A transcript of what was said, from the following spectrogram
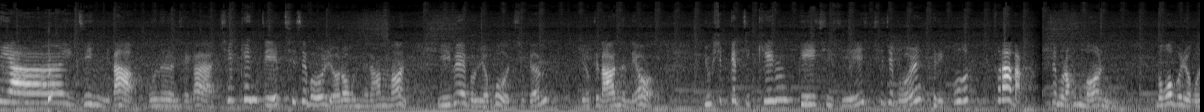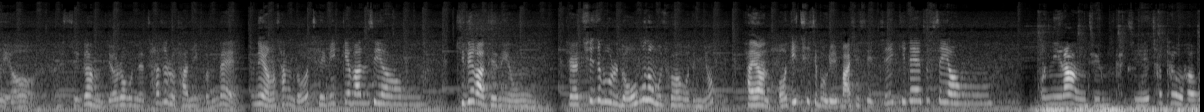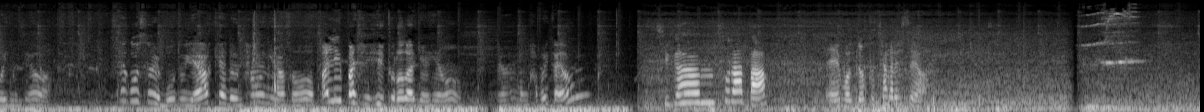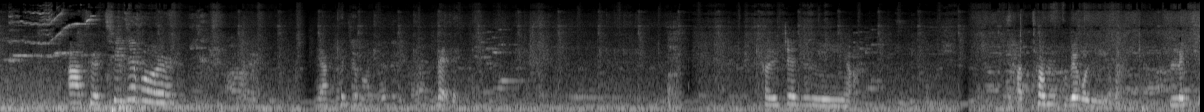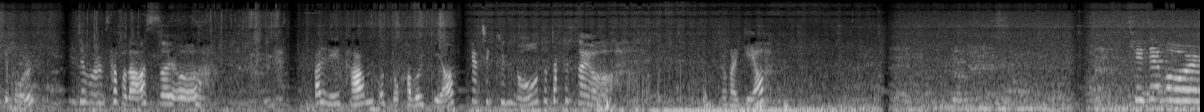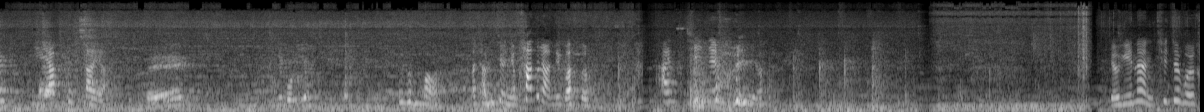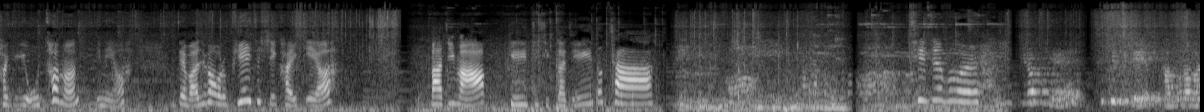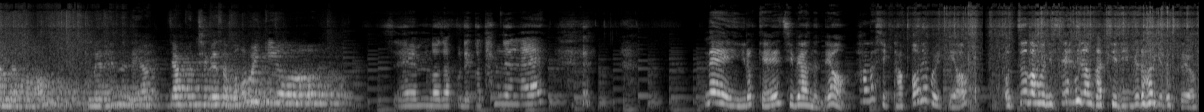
안녕하세요. 이지입니다. 오늘은 제가 치킨집 치즈볼 여러 군데를 한번 리뷰해 보려고 지금 이렇게 나왔는데요. 60개 치킨 BHG 치즈볼 그리고 프라닭 치즈볼을 한번 먹어보려고 해요. 지금 여러 군데 찾으러 다닐 건데 오늘 영상도 재밌게 봐주세요. 기대가 되네요. 제가 치즈볼을 너무너무 좋아하거든요. 과연 어디 치즈볼이 맛있을지 기대해주세요 언니랑 지금 같이 차 타고 가고 있는데요. 세 곳을 모두 예약해둔 상황이라서 빨리빨리 돌아다녀야 해요. 네, 한번 가볼까요? 지금 프라닭에 먼저 도착을 했어요. 아, 그 치즈볼 예약해준 네, 네. 결제 중이에요. 4,900원이에요. 블랙 치즈볼. 치즈볼 사고 나왔어요. 빨리 다음 곳도 가볼게요. 치킨도 도착했어요. 들어갈게요. 치즈볼 예약했어요. 네. 이제 뭐이요? 잠깐만. 아, 잠시만요. 카드를 안 들고 왔어. 아, 치즈볼요. 여기는 치즈볼 가격이 5,000원이네요. 이제 마지막으로 BHC 갈게요. 마지막 BHC까지 도착. 치즈볼 이렇게 치킨집 다 돌아가면서 구매를 했는데요. 이제 한번 집에서 먹어볼게요. 쌤, 너 자꾸 내 거 탐낼래? 네, 이렇게 집에 왔는데요. 하나씩 다 꺼내볼게요. 어쩌다 보니 쌤이랑 같이 리뷰를 하게 됐어요.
